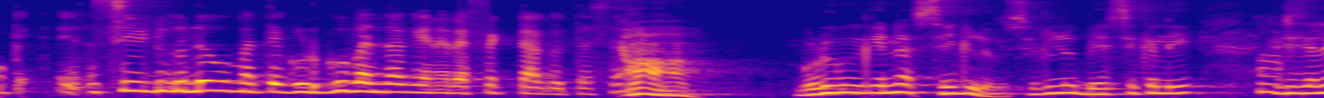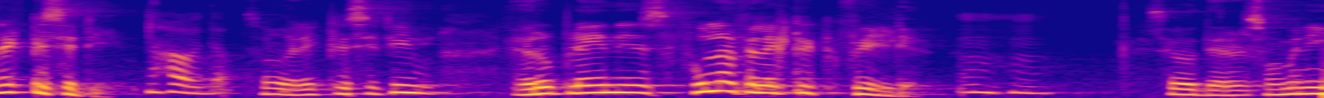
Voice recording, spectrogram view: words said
okay ಸಿಡ್ಗಳು ಮತ್ತು ಗುಡುಗು ಬಂದಾಗ ಏನಾರು ಎಫೆಕ್ಟ್ ಆಗುತ್ತೆ ಸರ್ ಹಾಂ ಗುಡುಗಿನ ಸಿಗ್ಲು ಸಿಗ್ಲು ಬೇಸಿಕಲಿ ಇಟ್ ಇಸ್ ಎಲೆಕ್ಟ್ರಿಸಿಟಿ ಹೌದು. So electricity aeroplane is full of electric field so there are so many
